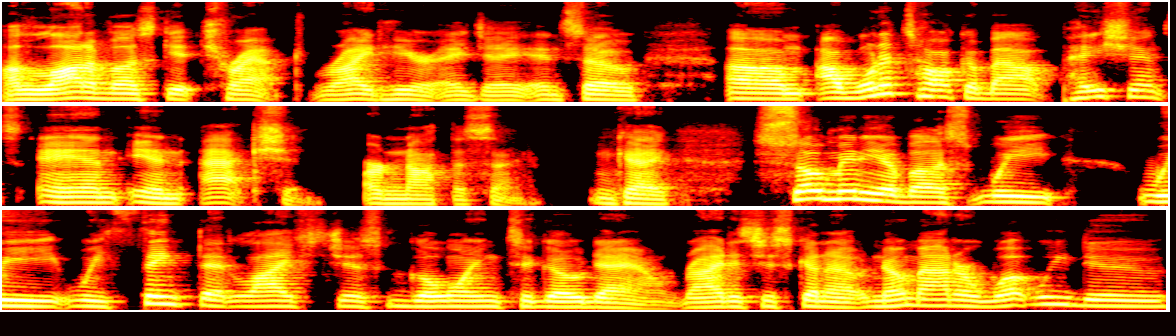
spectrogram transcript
a lot of us get trapped right here, AJ. And so um, I want to talk about patience and inaction are not the same. Okay. So many of us, we, we we think that life's just going to go down right it's just gonna no matter what we do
